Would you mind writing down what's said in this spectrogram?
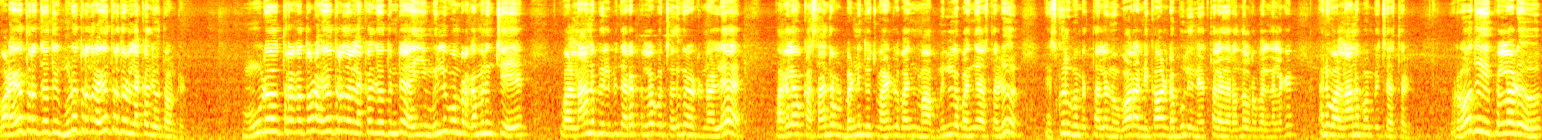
వాడు ఐదో తరగతి చదువుతూ మూడో తరగతి ఐదో తరగతి లెక్కలు చదువుతూ ఉంటాడు. మూడో తరగతోడు ఐదో తరగతి లెక్కలు చదువుతుంటే ఈ మిల్లు ఉండరు గమనించి వాళ్ళ నాన్న పిలిపించి అరే పిల్లలు కొంచెం చదువుకునేటున్నాళ్ళే పగలే ఒక సాయంత్రం బండి నుంచి వచ్చి మా ఇంట్లో పని మా మిల్లులో పనిచేస్తాడు నేను స్కూల్కి పంపిస్తాను నువ్వు వారా నీకు కావాలి డబ్బులు నేను ఎత్తలేదు ఐదు వందల రూపాయల నెలకి అని వాళ్ళ నాన్న పంపించేస్తాడు. రోజు ఈ పిల్లాడు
